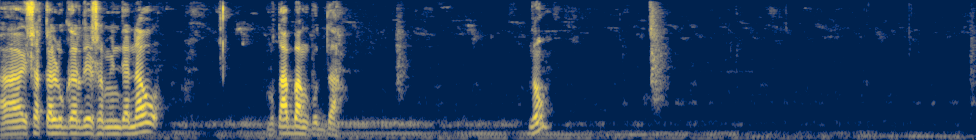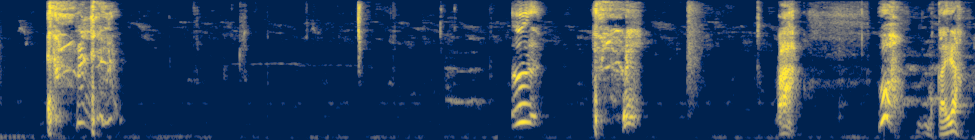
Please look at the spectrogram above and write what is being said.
ah, isa ka lugar din sa Mindanao mutabang punta. No? Kaya.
